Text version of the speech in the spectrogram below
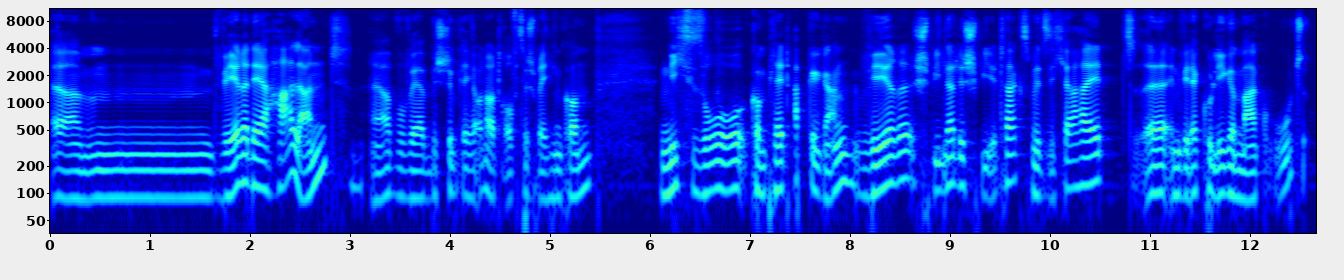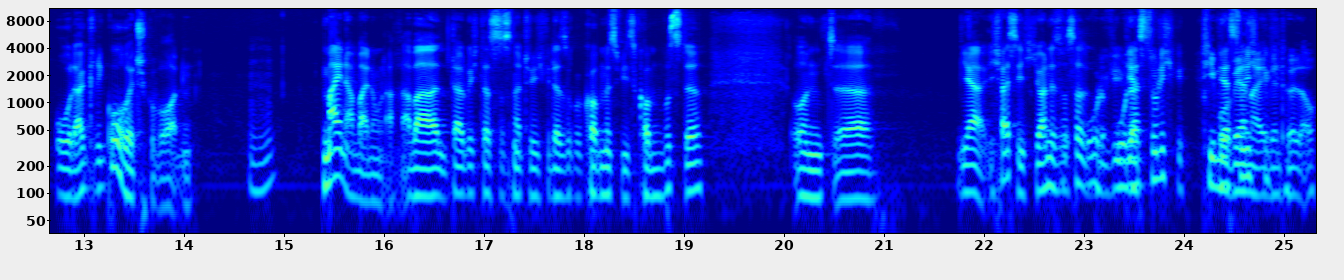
ähm, wäre der Haaland, ja, wo wir bestimmt gleich auch noch drauf zu sprechen kommen, nicht so komplett abgegangen, wäre Spieler des Spieltags mit Sicherheit äh, entweder Kollege Marc Uth oder Grigoritsch geworden. Meiner Meinung nach. Aber dadurch, dass es natürlich wieder so gekommen ist, wie es kommen musste. Und äh, ja, ich weiß nicht, Johannes, was hast, Oder- wie, wie oder hast du dich Timo dich Werner ge- eventuell auch.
